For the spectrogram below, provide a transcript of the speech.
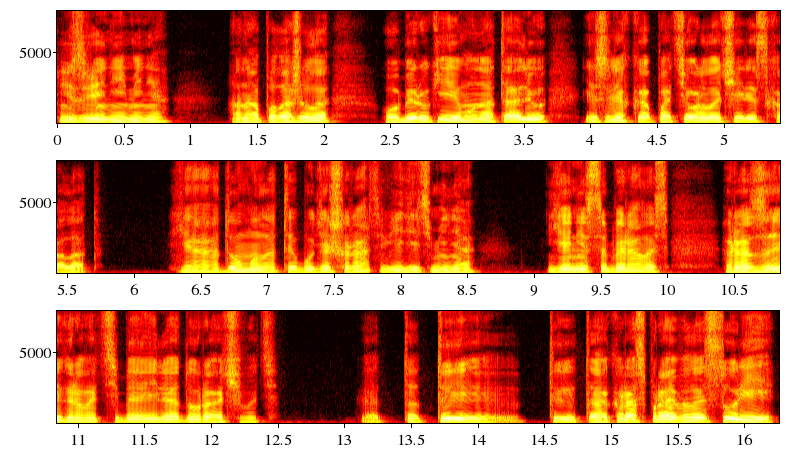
извини меня». Она положила обе руки ему на талию и слегка потерла через халат. «Я думала, ты будешь рад видеть меня. Я не собиралась разыгрывать тебя или одурачивать». «Это ты... ты так расправилась с Урией?»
